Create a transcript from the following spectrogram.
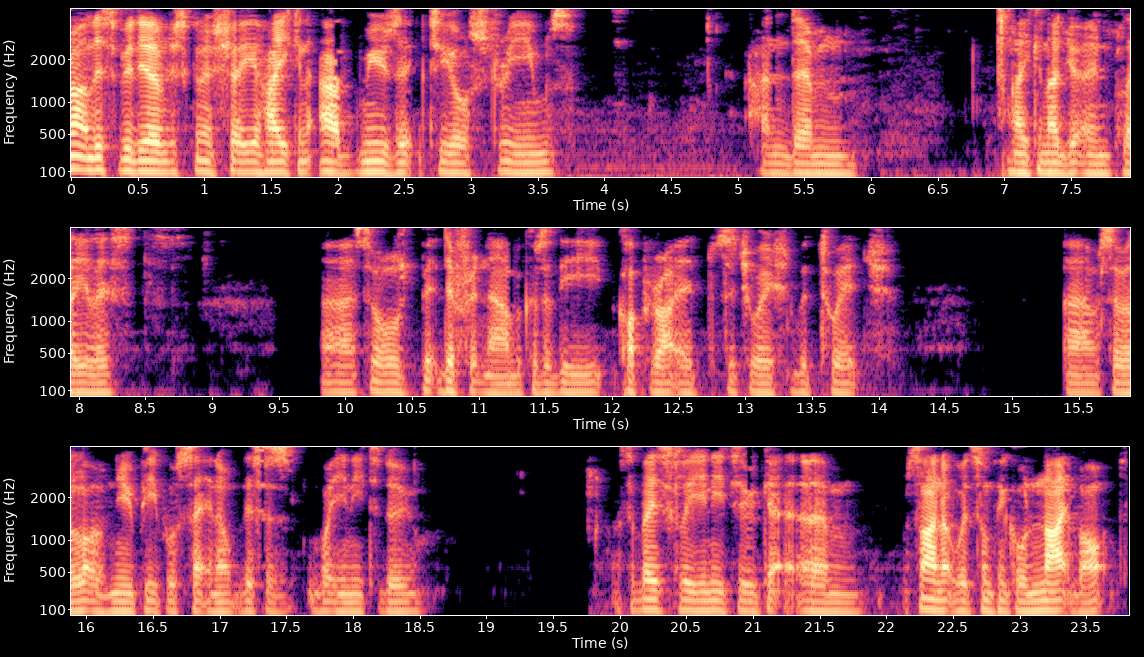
Right, in this video I'm just going to show you how you can add music to your streams and um, how you can add your own playlists. Uh, it's all a bit different now because of the copyrighted situation with Twitch. Um, so a lot of new people setting up, this is what you need to do. So basically you need to get um, sign up with something called Nightbot,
